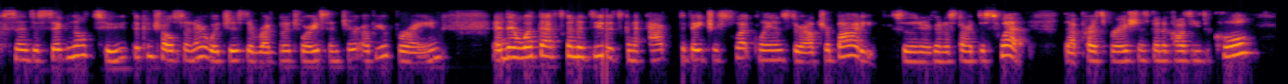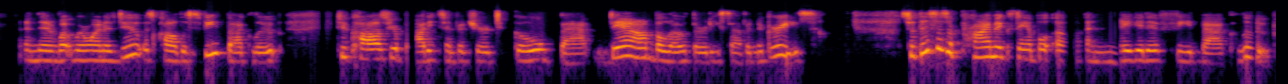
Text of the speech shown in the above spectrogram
sends a signal to the control center, which is the regulatory center of your brain. And then what that's going to do, it's going to activate your sweat glands throughout your body. So then you're going to start to sweat. That perspiration is going to cause you to cool. And then what we want to do is call the feedback loop to cause your body temperature to go back down below 37 degrees. So this is a prime example of a negative feedback loop.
